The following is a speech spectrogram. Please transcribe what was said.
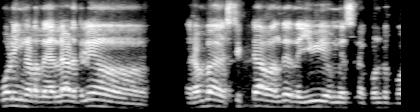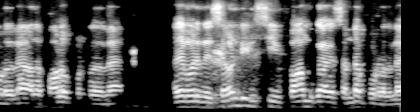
போலிங் நடந்த எல்லா இடத்துலயும் ரொம்ப ஸ்ட்ரிக்டா வந்து இந்த இவிஎம் மிஷினை கொண்டு போறதுல அதை ஃபாலோ பண்றதுல அதே மாதிரி இந்த செவன்டீன் சி ஃபார்முக்காக சண்டை போடுறதுல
